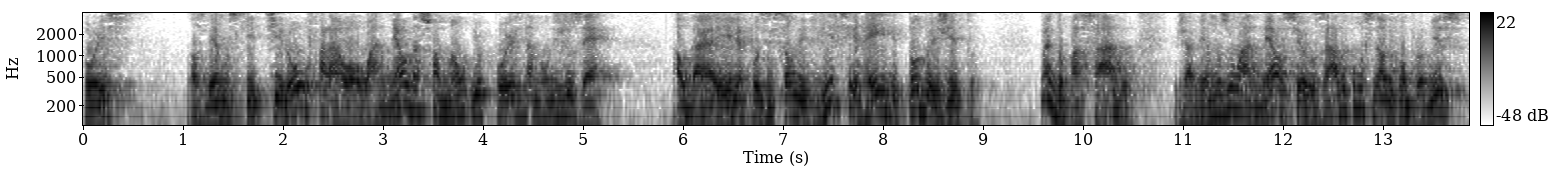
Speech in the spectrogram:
pois nós vemos que tirou o faraó o anel da sua mão e o pôs na mão de José, ao dar a ele a posição de vice-rei de todo o Egito. Mas no passado, já vemos um anel ser usado como sinal de compromisso,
